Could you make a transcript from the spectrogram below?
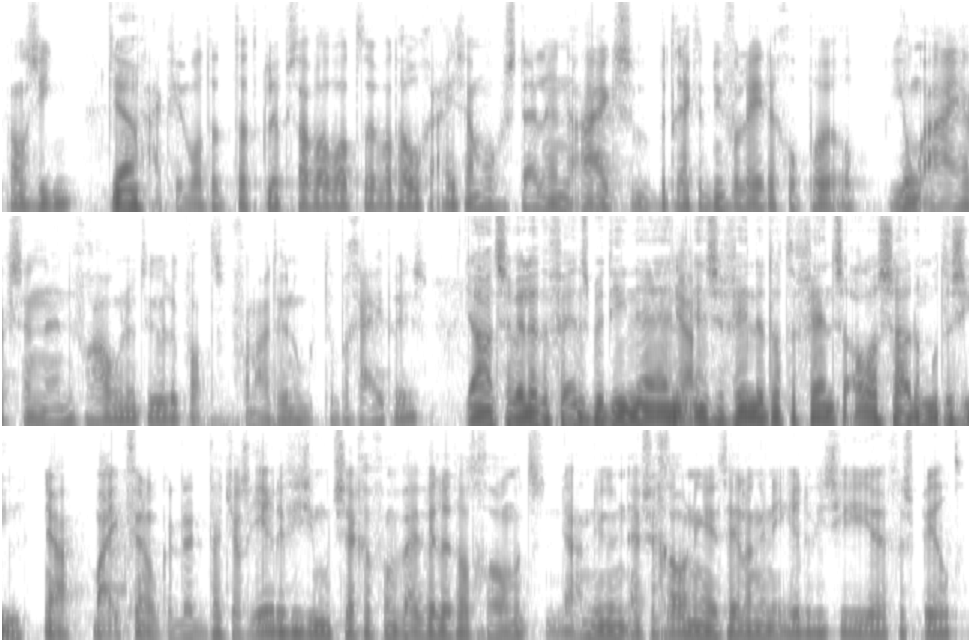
kan zien. Ja. Ja, ik vind wel dat, dat clubs daar wel wat, eh, wat hoge eisen aan mogen stellen. En Ajax betrekt het nu volledig op, eh, op jong Ajax en, en de vrouwen natuurlijk. Wat vanuit hun ook te begrijpen is. ja, want ze willen de fans bedienen en, Ja. en ze vinden dat de fans alles zouden moeten zien. Ja, maar ik vind ook dat- je als Eredivisie moet zeggen van wij willen dat gewoon. Want ja, nu een FC Groningen heeft heel lang in de Eredivisie gespeeld.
